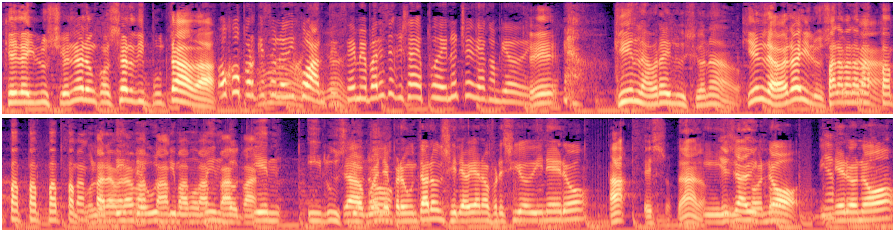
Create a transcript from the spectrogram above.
que la ilusionaron con ser diputada. Ojo porque eso lo dijo antes, ¿eh? me parece que ya después de noche había cambiado de ¿Sí? ¿Quién la habrá ilusionado? ¿Quién la habrá Para, ilusionado? para, pam, pam, pam, pam, pam. Pam, Boletín para, para, pam, último pam, pam, momento. pam, pam. ¿Quién ilusionó? Claro, pues le preguntaron si le habían ofrecido dinero Ah, eso. Claro. y, ella dijo, dijo, no, dinero no,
